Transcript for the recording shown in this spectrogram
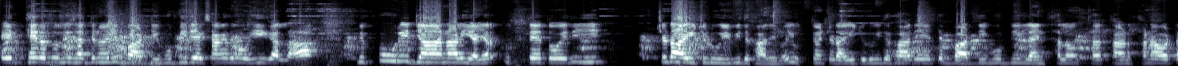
ਇੱਥੇ ਤਾਂ ਤੁਸੀਂ ਸੱਜਣੋ ਇਹਦੀ ਬਾਡੀ ਬੂਡੀ ਦੇਖ ਸਕਦੇ ਹੋ ਉਹੀ ਗੱਲ ਆ ਵੀ ਪੂਰੀ ਜਾਨ ਵਾਲੀ ਆ ਯਾਰ ਉੱਤੇ ਤੋਂ ਇਹਦੀ ਚੜਾਈ ਚੜੂਈ ਵੀ ਦਿਖਾ ਦੇ ਬਾਈ ਉੱਤੋਂ ਚੜਾਈ ਚੜੂਈ ਦਿਖਾ ਦੇ ਤੇ ਬਾਡੀ ਬੂਡੀ ਲੈਂਥ ਲੌਂਥ ਥਣ ਥਣਾਵਟ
